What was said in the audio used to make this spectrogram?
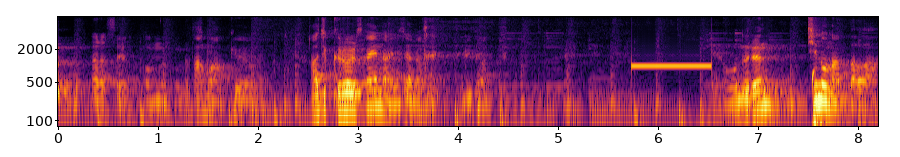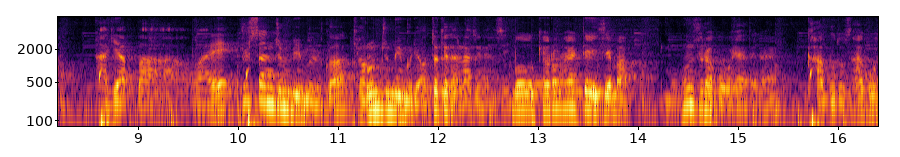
알았어요. 없는 건가? 방금 안 껴요. 아직 그럴 사이는 아니잖아, 우리가. 오늘은 신혼 아빠와 아기 아빠와의 출산 준비물과 결혼 준비물이 어떻게 달라지는지. 뭐 결혼할 때 이제 막 뭐 혼수라고 해야 되나요? 가구도 사고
